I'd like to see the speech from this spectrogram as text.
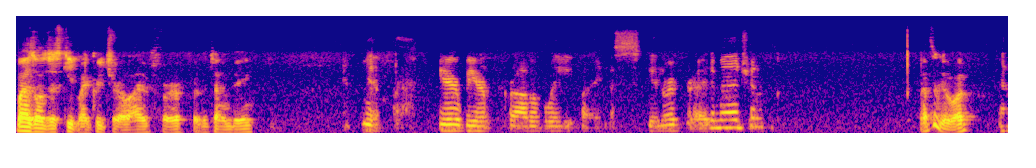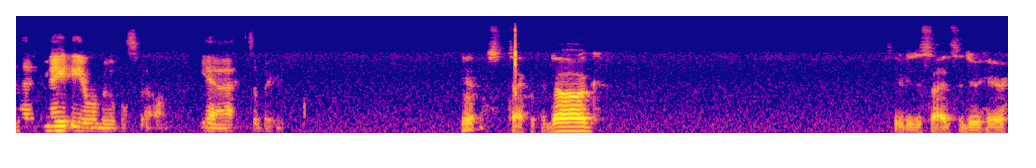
"Might as well just keep my creature alive for for the time being." Here we are probably playing a skin ripper, I'd imagine, That's a good one. and then maybe a removal spell. Yeah, it's a big. Yeah, let's attack with the dog. See what he decides to do here.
